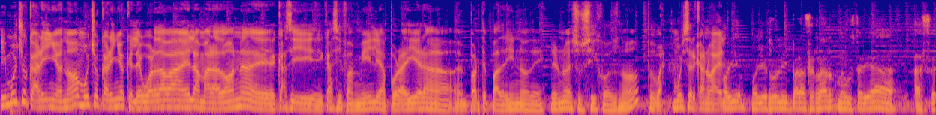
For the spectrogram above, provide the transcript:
Y mucho cariño, ¿no? Mucho cariño que le guardaba él a Maradona, eh, casi, casi familia. Por ahí era en parte padrino de, de uno de sus hijos, ¿no? Pues bueno, muy cercano a él. Oye, oye, Ruli, para cerrar, me gustaría hacer-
